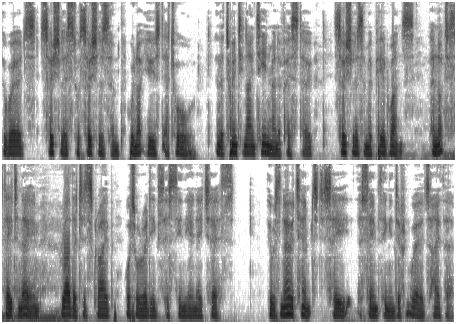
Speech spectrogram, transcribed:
the words socialist or socialism were not used at all. In the 2019 manifesto, socialism appeared once, and not to state a name, rather to describe what already exists in the NHS. There was no attempt to say the same thing in different words either.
